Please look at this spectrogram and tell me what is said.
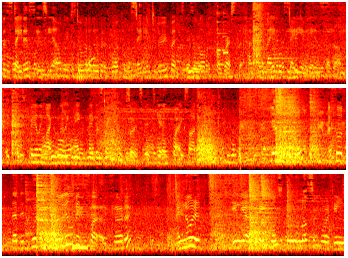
the status is here. We've still got a little bit of work in the stadium to do, but there's a lot of progress that has been made in the stadium. Is um, it, it's feeling like a really big mega stadium, so it's, it's getting quite exciting. Yes, I I thought that it would be a little bit further. I know that India is capable to do lots of work in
